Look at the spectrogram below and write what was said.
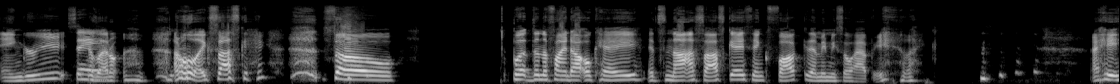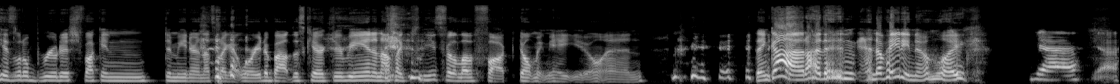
angry because I don't, I don't like Sasuke. so, but then to find out, okay, it's not a Sasuke. Think fuck, that made me so happy. like, I hate his little brutish fucking demeanor, and that's what I got worried about this character being. And I was like, please, for the love of fuck, don't make me hate you. And thank God I didn't end up hating him. Like, yeah, yeah.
